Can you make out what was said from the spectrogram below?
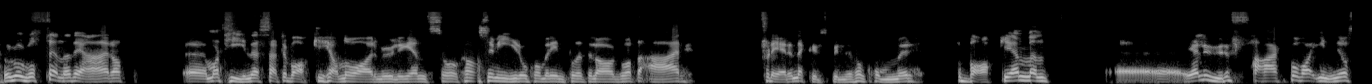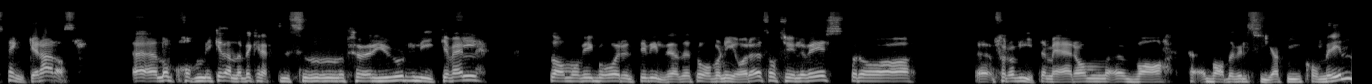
Det kan godt hende det er at uh, Martinez er tilbake i januar muligens, og Casemiro kommer inn på dette laget, og at det er flere nøkkelspillere som kommer tilbake igjen. Men jeg lurer fælt på hva inni oss tenker her. altså. Uh, nå kom ikke denne bekreftelsen før jul likevel. Da må vi gå rundt i villrede til over nyåret, sannsynligvis, for å, for å vite mer om hva, hva, det vil si at de kommer inn.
